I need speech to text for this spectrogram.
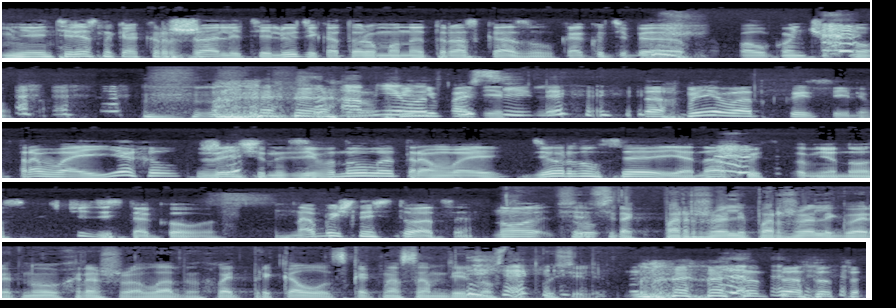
Мне интересно, как ржали те люди, которым он это рассказывал. Как у тебя попал кончик? А мне Вы вот не поверите. кусили. Да, мне его откусили. В трамвае ехал, женщина зевнула, трамвай дернулся, и она откусила мне нос. Что здесь такого? Обычная ситуация. Но Все, все так поржали, поржали, говорят, ну хорошо, ладно, хватит прикалываться, как на самом деле нос откусили. Да-да-да.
